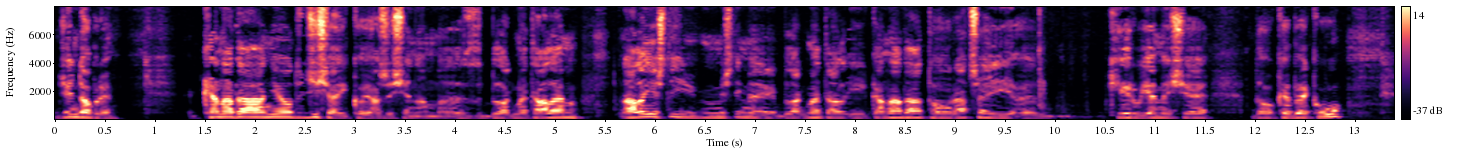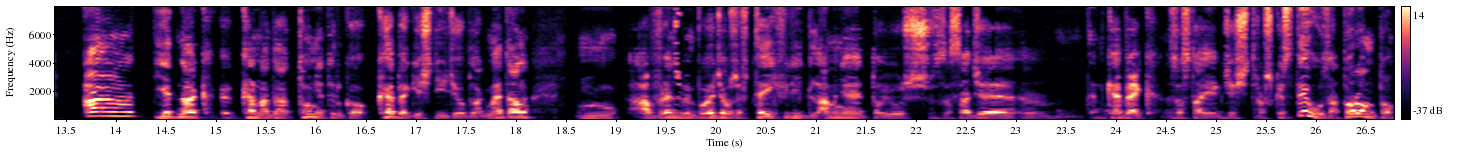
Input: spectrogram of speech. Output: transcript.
Dzień dobry. Kanada nie od dzisiaj kojarzy się nam z black metalem, ale jeśli myślimy black metal i Kanada, to raczej e, kierujemy się do Quebecu, a jednak Kanada to nie tylko Quebec, jeśli idzie o black metal, a wręcz bym powiedział, że w tej chwili dla mnie to już w zasadzie e, ten Quebec zostaje gdzieś troszkę z tyłu, za Toronto,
